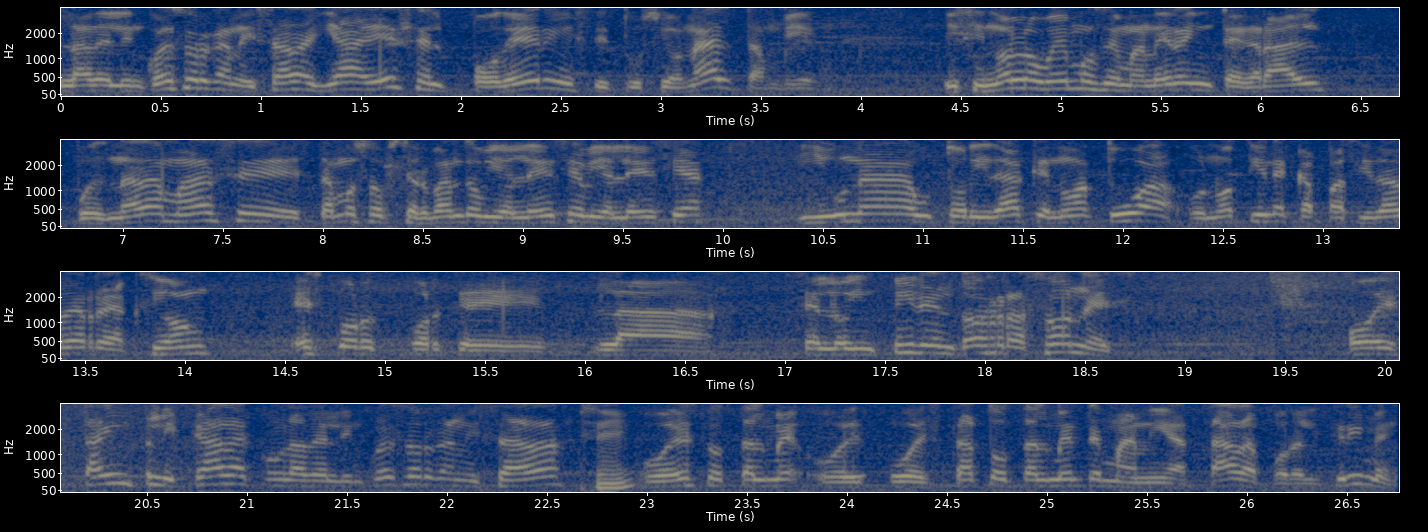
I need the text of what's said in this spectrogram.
la delincuencia organizada ya es el poder institucional también. Y si no lo vemos de manera integral, pues nada más eh, estamos observando violencia, violencia y una autoridad que no actúa o no tiene capacidad de reacción es por, porque la, se lo impiden dos razones. O está implicada con la delincuencia organizada o, es totalmente, o está totalmente maniatada por el crimen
